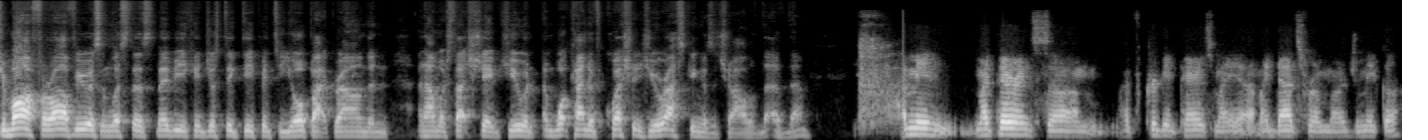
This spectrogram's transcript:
Jamar, for our viewers and listeners, maybe you can just dig deep into your background and and how much that shaped you and, and what kind of questions you're asking as a child of, the, of them. I mean, my parents um, have Caribbean parents. My uh, my dad's from uh, Jamaica,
